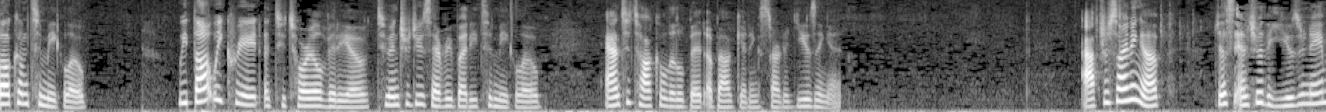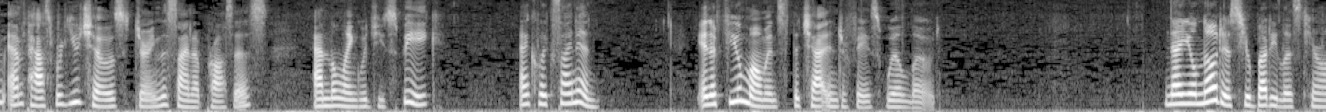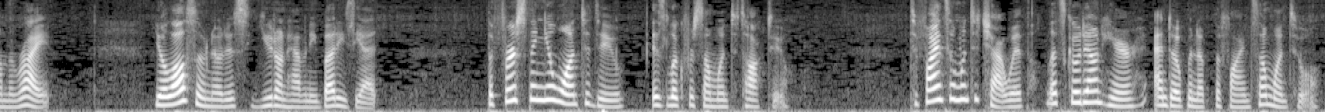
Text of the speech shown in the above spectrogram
Welcome to MeGlobe. We thought we'd create a tutorial video to introduce everybody to MeGlobe and to talk a little bit about getting started using it. After signing up, just enter the username and password you chose during the sign up process and the language you speak and click sign in. In a few moments the chat interface will load. Now you'll notice your buddy list here on the right. You'll also notice you don't have any buddies yet. The first thing you'll want to do is look for someone to talk to. To find someone to chat with, let's go down here and open up the Find Someone tool.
